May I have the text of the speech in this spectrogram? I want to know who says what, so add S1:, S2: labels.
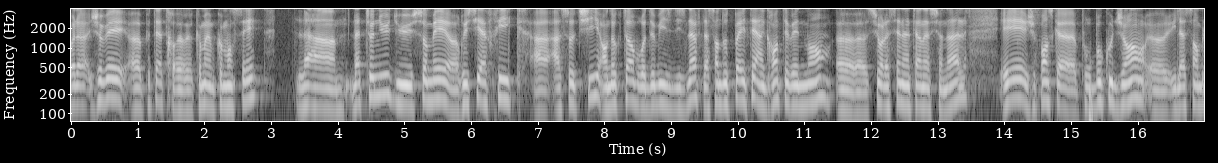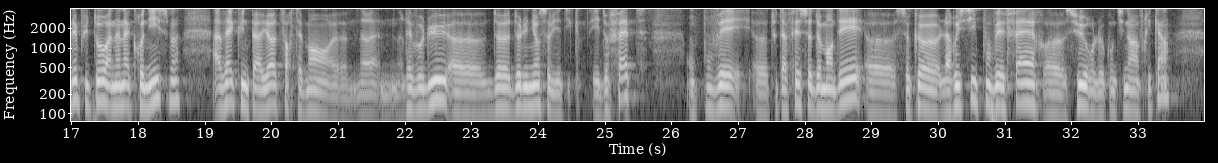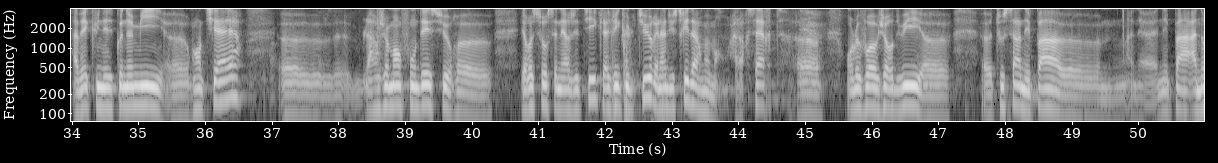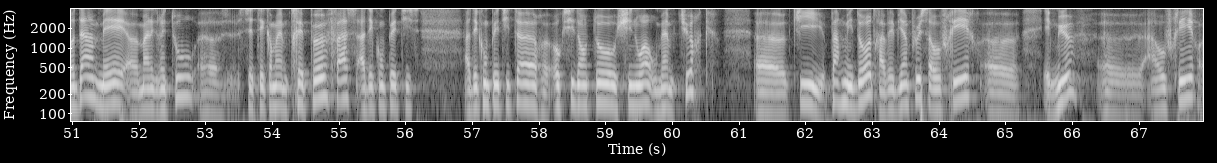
S1: Voilà, je vais peut-être quand même commencer la, tenue du sommet euh, Russie-Afrique à, Sochi en octobre 2019 n'a sans doute pas été un grand événement euh, sur la scène internationale et je pense que pour beaucoup de gens, euh, il a semblé plutôt un anachronisme avec une période fortement révolue de, de l'Union soviétique. Et de fait, on pouvait euh, tout à fait se demander euh, ce que la Russie pouvait faire euh, sur le continent africain avec une économie rentière, largement fondée sur les ressources énergétiques, l'agriculture et l'industrie d'armement. Alors certes, on le voit aujourd'hui euh, tout ça n'est pas, euh, anodin, mais euh, malgré tout, c'était quand même très peu face à des, à des compétiteurs occidentaux, chinois ou même turcs. qui, parmi d'autres, avaient bien plus à offrir et mieux à offrir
